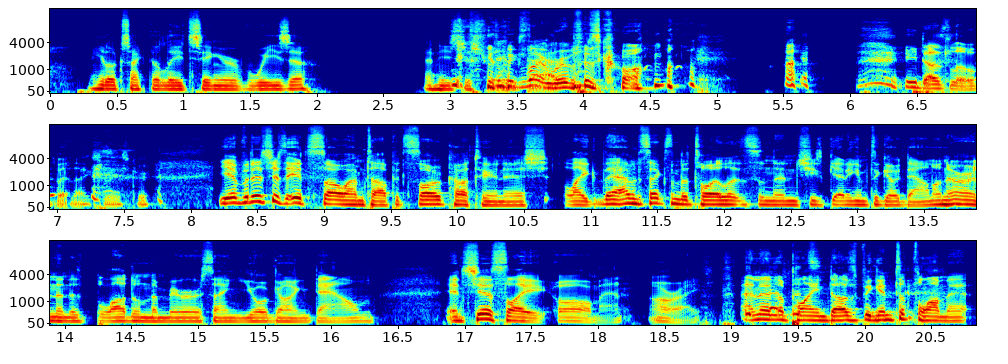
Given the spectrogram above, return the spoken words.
he looks like the lead singer of Weezer. And he's just he really looks like. Rivers Cuomo. he does a little bit, actually. It's true. Yeah, but it's just it's so amped up. It's so cartoonish. Like they're having sex in the toilets, and then she's getting him to go down on her, and then there's blood on the mirror saying "You're going down." It's just like, oh man, all right. And then the plane does begin to plummet.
